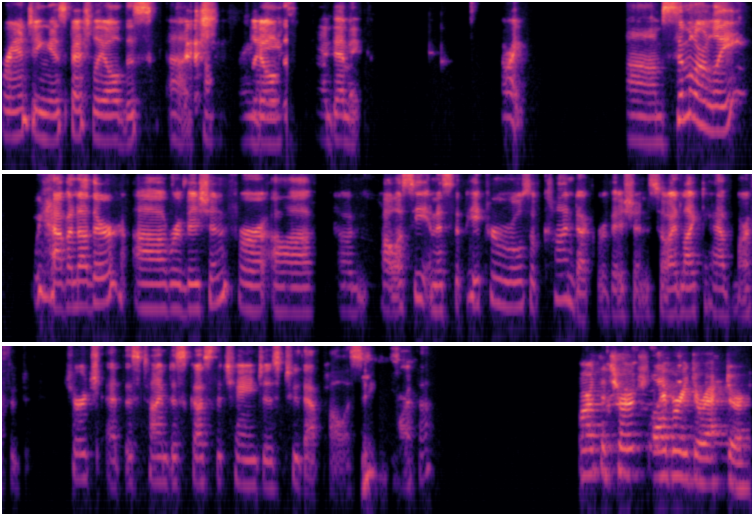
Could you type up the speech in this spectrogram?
branching, especially all this uh, time during the pandemic. All right. Um, Similarly, we have another uh, revision for uh, policy, and it's the patron rules of conduct revision. So I'd like to have Martha Church at this time discuss the changes to that policy. Martha? Martha Church, Library Director.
